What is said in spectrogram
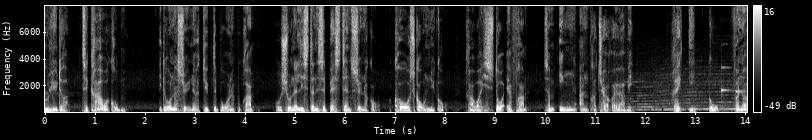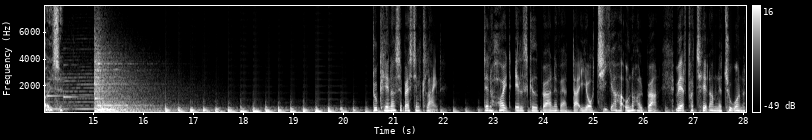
Du lytter til Gravergruppen. Et undersøgende og dybdeborende program, hvor journalisterne Sebastian Søndergaard og Kåre Skov Nygaard graver historier frem, som ingen andre tør røre ved. Rigtig god fornøjelse. Du kender Sebastian Klein. Den højt elskede børnevært, der i årtier har underholdt børn ved at fortælle om naturen og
